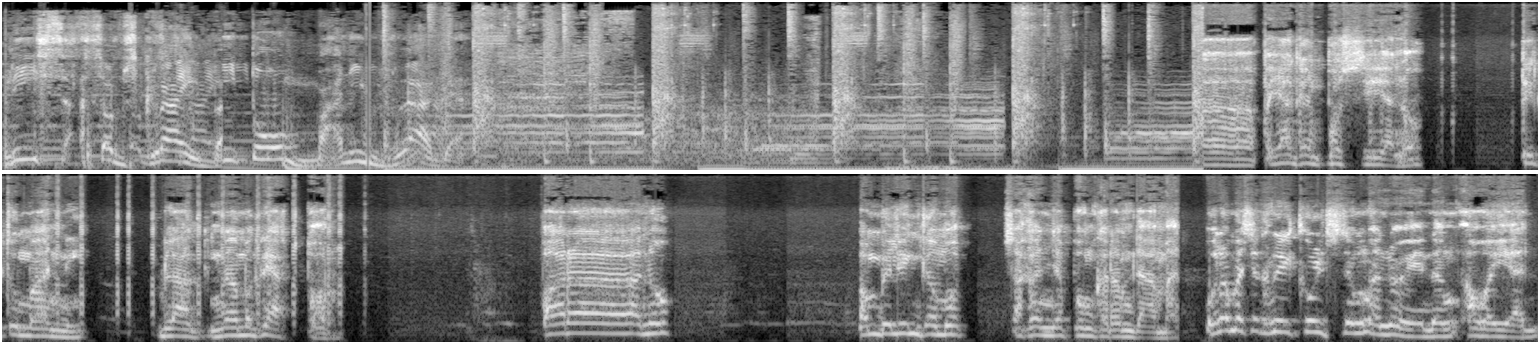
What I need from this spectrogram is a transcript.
Please subscribe Ito Money Vlog. Ah, payagan po si ano, Tito Manny vlog na mag-reactor para ano, pambiling gamot sa kanya pong karamdaman. Wala man siyang records ng ano eh, ng awayan.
